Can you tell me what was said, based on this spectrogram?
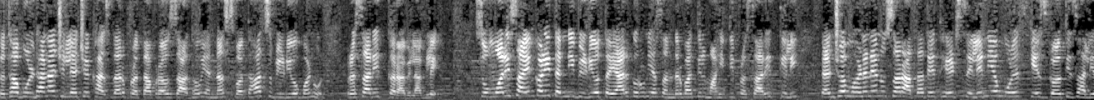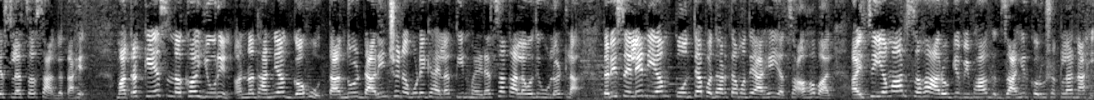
तथा बुलढाणा जिल्ह्याचे खासदार प्रतापराव जाधव यांना स्वतःच व्हिडिओ बनवून प्रसारित करावे लागले. सोमवारी सायंकाळी त्यांनी व्हिडिओ तयार करून या संदर्भातील माहिती प्रसारित केली. त्यांच्या म्हणण्यानुसार आता ते थेट सेलेनियममुळेच केस गळती झाली असल्याचं सांगत आहेत. मात्र केस नख युरिन अन्नधान्य गहू तांदूळ डाळींचे नमुने घ्यायला तीन महिन्याचा कालावधी उलटला तरी सेलेनियम कोणत्या पदार्थामध्ये आहे याचा अहवाल आयसीएमआर सह आरोग्य विभाग जाहीर करू शकला नाही.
